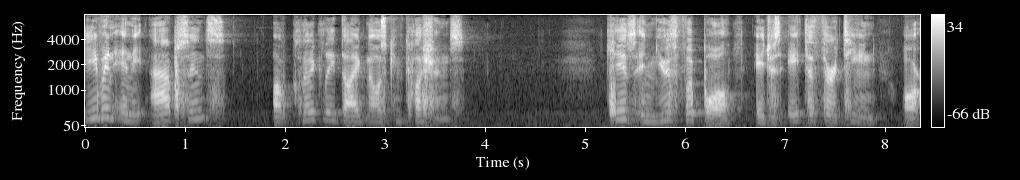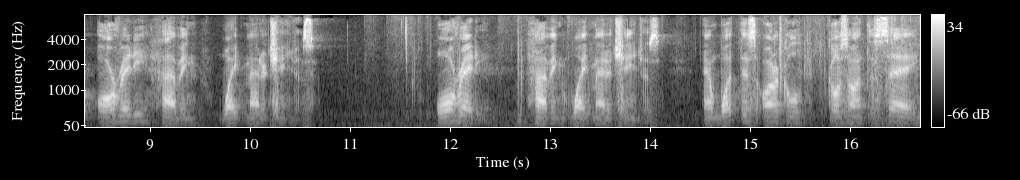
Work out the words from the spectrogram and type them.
even in the absence of clinically diagnosed concussions, kids in youth football ages 8 to 13 are already having white matter changes. Already having white matter changes. And what this article goes on to say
